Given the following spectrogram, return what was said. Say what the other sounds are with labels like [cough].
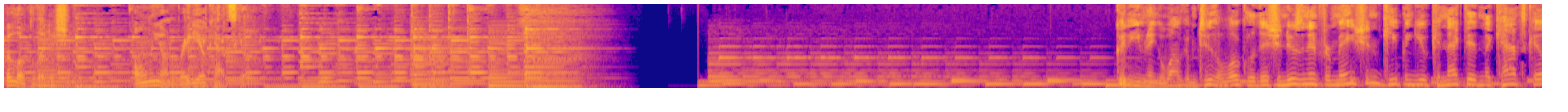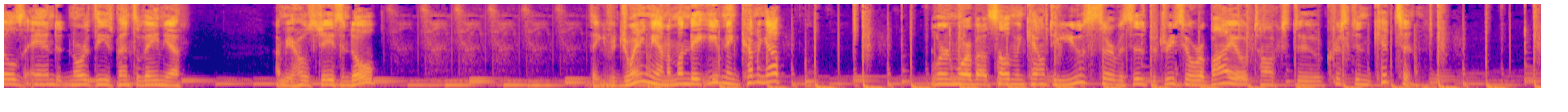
the local edition, only on Radio Catskill. Good evening and welcome to the local edition news and information, keeping you connected in the Catskills and Northeast Pennsylvania. I'm your host, Jason Dole. Thank you for joining me on a Monday evening. Coming up, learn more about Sullivan County Youth Services. Patricio Robayo talks to Kristen Kitson.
